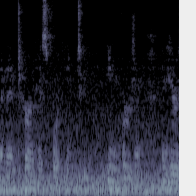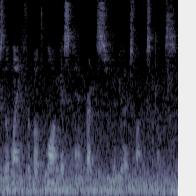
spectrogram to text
and then turn his foot into inversion. And here's the length for both longus and brevis, fibularis longus and brevis.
